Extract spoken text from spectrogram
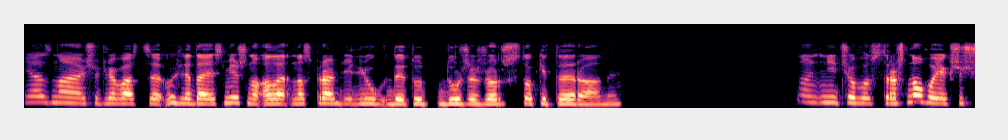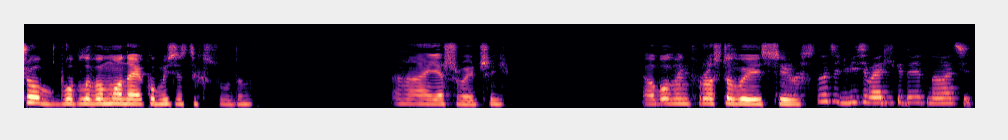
Я знаю, що для вас це виглядає смішно, але насправді люди тут дуже жорстокі тирани. Ну, нічого страшного, якщо що, попливемо на якомусь із цих суден. Ага, я швидший. Або він просто висів. 28, а я тільки 19.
